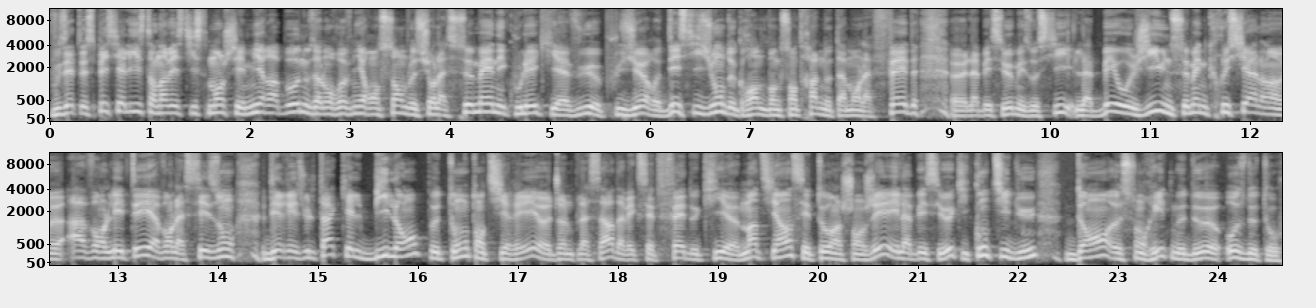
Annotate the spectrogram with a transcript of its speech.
Vous êtes spécialiste en investissement chez Mirabeau. Nous allons revenir ensemble sur la semaine écoulée qui a vu plusieurs décisions de grandes banques centrales, notamment la Fed, euh, la BCE, mais aussi la BOJ. Une semaine cruciale hein, euh, avant l'été, avant la saison des résultats. Quel bilan peut-on en tirer, John Plassard, avec cette Fed qui maintient ses taux inchangés et la BCE qui continue dans euh, son rythme de hausse de taux?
